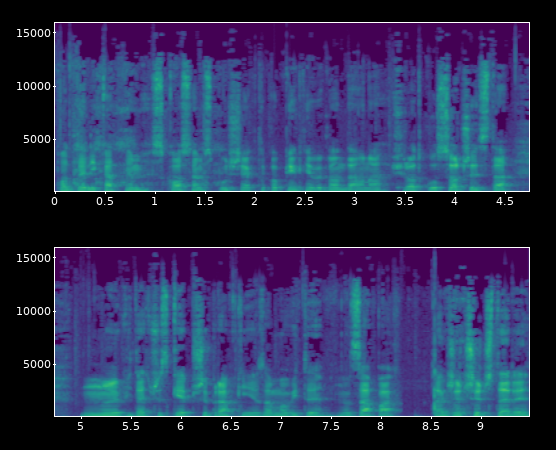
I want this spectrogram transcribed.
pod delikatnym skosem. Spójrzcie jak tylko pięknie wygląda ona w środku, soczysta. Mm, widać wszystkie przyprawki, niesamowity zapach. Także 3-4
